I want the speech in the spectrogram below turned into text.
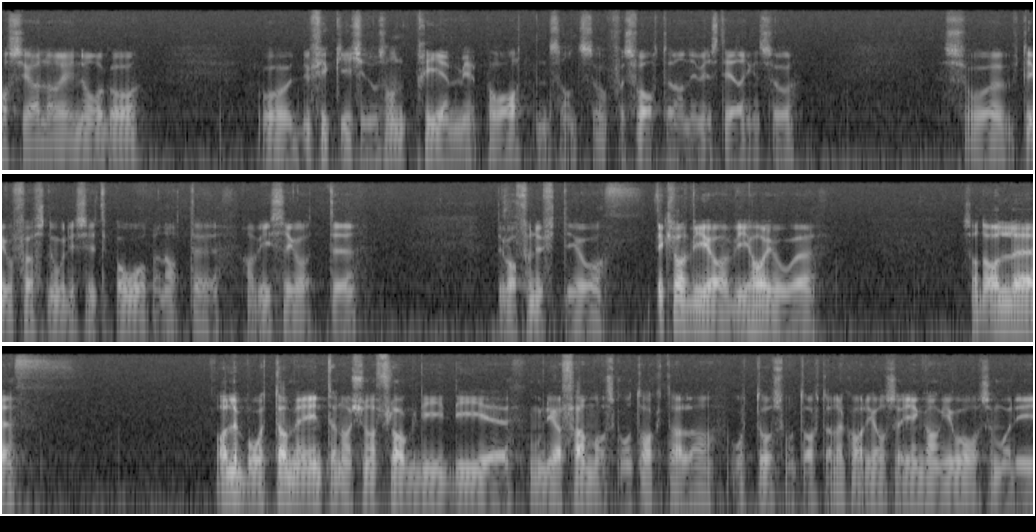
Asia eller i Norge. Og, og du fikk ikke noe sånn premie på raten sant, som forsvarte den investeringen. Så, så, det er jo først nå de siste par årene at det har vist seg at uh, det var fornuftig. Og det er klart vi har, vi har jo uh, sånn at alle alle båter med internasjonalt flagg, de, de, uh, om de har femårskontrakt eller åtteårskontrakt eller hva de har, så en gang i året så må de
